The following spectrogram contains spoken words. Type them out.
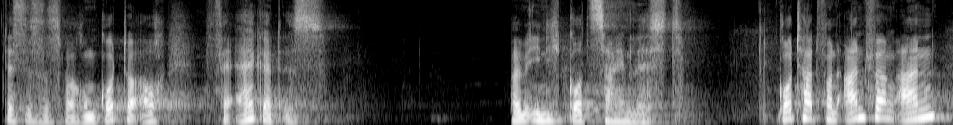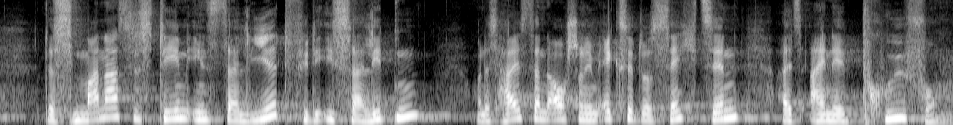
Das ist es, warum Gott da auch verärgert ist, weil man ihn nicht Gott sein lässt. Gott hat von Anfang an das Manna-System installiert für die Israeliten und das heißt dann auch schon im Exodus 16 als eine Prüfung.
